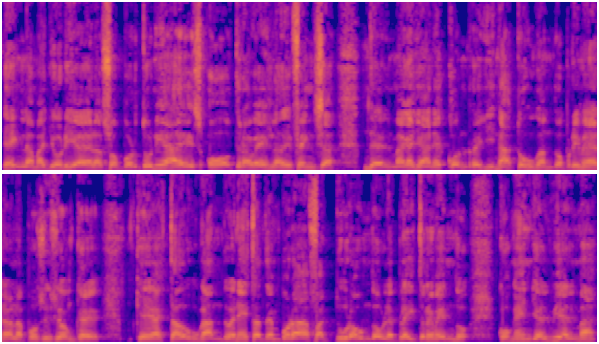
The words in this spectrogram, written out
en la mayoría de las oportunidades. Otra vez la defensa del Magallanes con Reginato jugando primera, en la posición que, que ha estado jugando en esta temporada, facturó un doble play tremendo con Angel Bielma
